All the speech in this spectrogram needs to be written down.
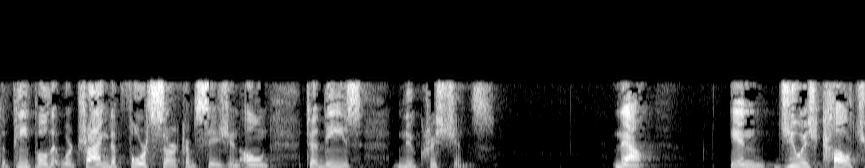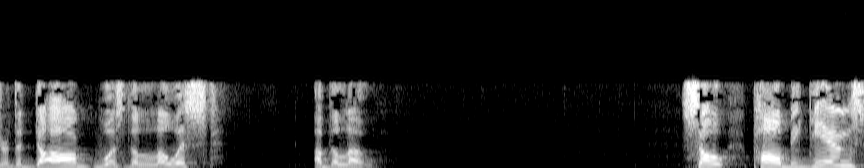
the people that were trying to force circumcision on to these new Christians. Now, in Jewish culture, the dog was the lowest of the low. So Paul begins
